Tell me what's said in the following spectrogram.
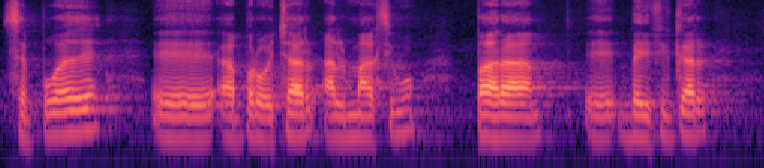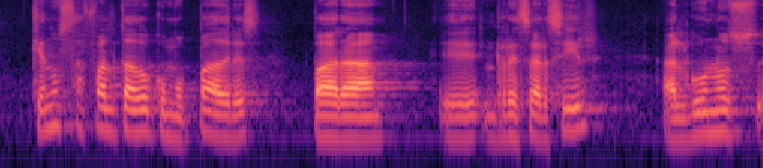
se puede eh, aprovechar al máximo para verificar qué nos ha faltado como padres para resarcir algunos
